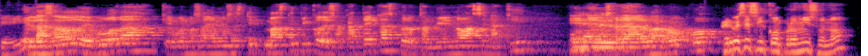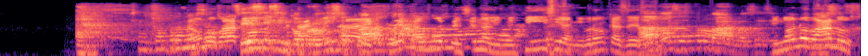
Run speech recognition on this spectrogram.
El asado de boda, que bueno, sabemos es más típico de Zacatecas, pero también lo hacen aquí, en el Real Barroco. Pero ese sin compromiso, ¿no? Sin compromiso. sí, sí, sin compromiso. Claro, deja una pensión alimenticia, ni broncas de eso. Nada más es probarlo. Sí, si no, no vamos.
